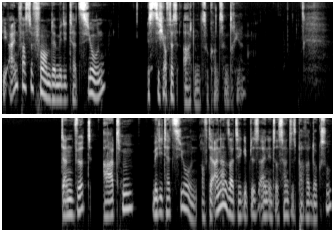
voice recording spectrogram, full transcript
die einfachste Form der Meditation ist, sich auf das Atmen zu konzentrieren. Dann wird Atmen Meditation. Auf der anderen Seite gibt es ein interessantes Paradoxum.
